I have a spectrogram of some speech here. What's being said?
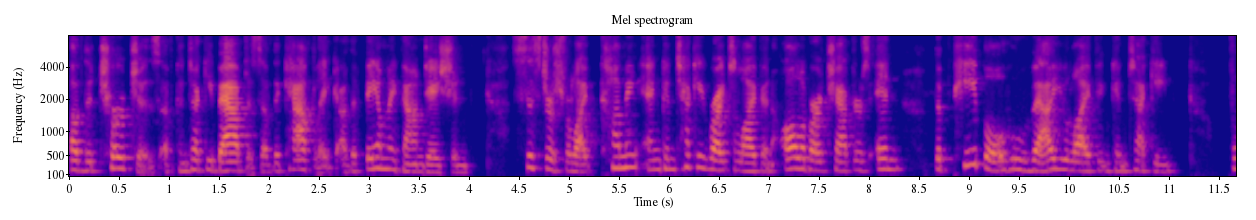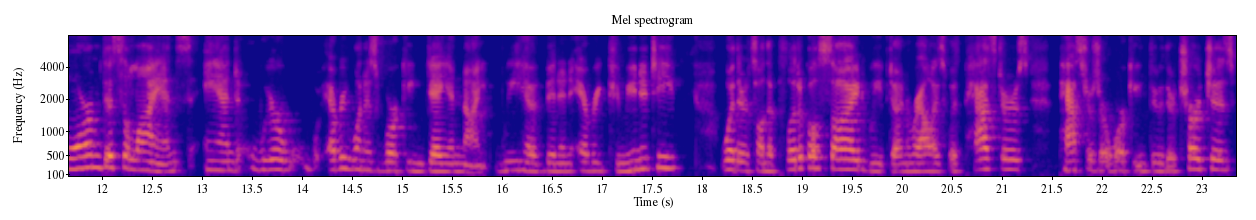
of the churches, of Kentucky Baptist, of the Catholic, of the Family Foundation, Sisters for Life, coming and Kentucky Right to Life, and all of our chapters. And the people who value life in Kentucky formed this alliance and we're everyone is working day and night. We have been in every community whether it's on the political side, we've done rallies with pastors. Pastors are working through their churches.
